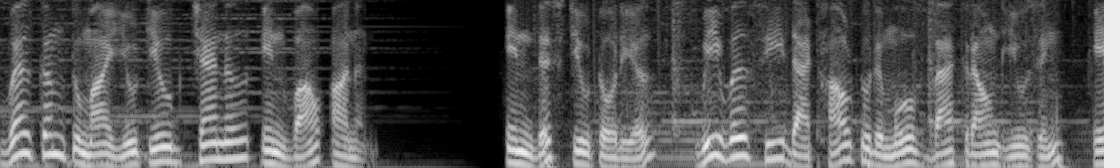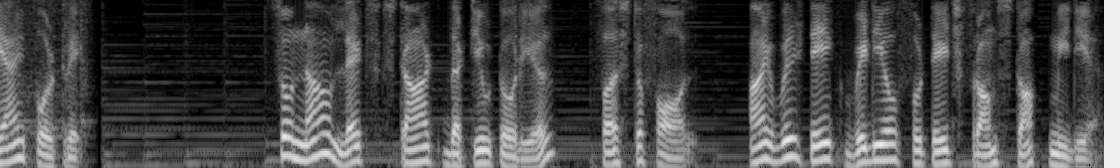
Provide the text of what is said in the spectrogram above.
Welcome to my YouTube channel in Wow Anand. In this tutorial, we will see that how to remove background using AI Portrait. So now let's start the tutorial. First of all, I will take video footage from stock media.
